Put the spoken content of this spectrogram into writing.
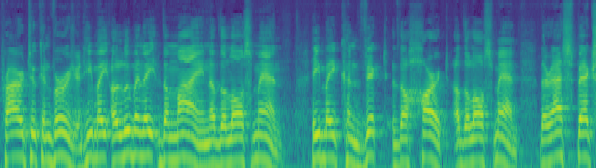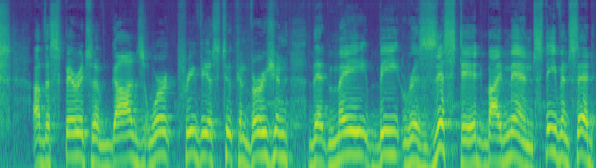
prior to conversion. He may illuminate the mind of the lost man, He may convict the heart of the lost man. There are aspects of the spirits of God's work previous to conversion that may be resisted by men. Stephen said,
